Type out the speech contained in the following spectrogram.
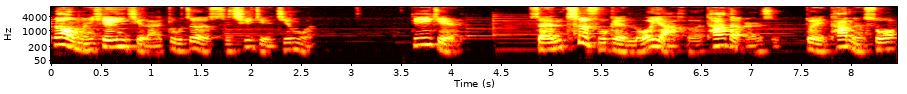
让我们先一起来读这十七节经文。第一节，神赐福给罗雅和他的儿子，对他们说。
